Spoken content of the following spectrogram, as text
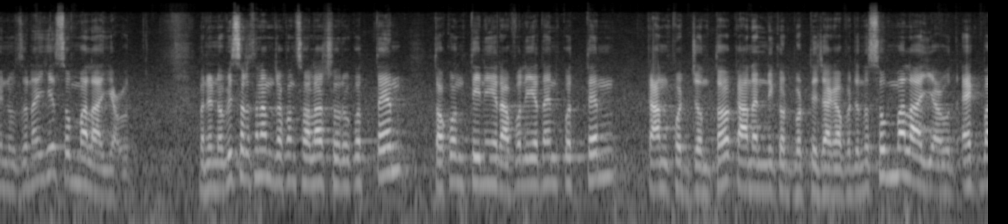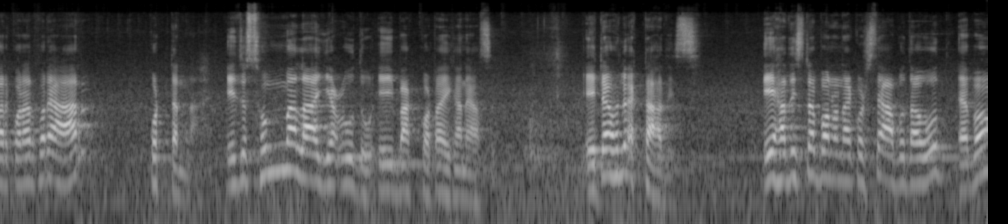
মিন উজনাইহি সুম্মালা ইয়াউদ। মানে নবী সাল্লাম যখন সলা শুরু করতেন, তখন তিনি রাফল ইয়াদাইন করতেন কান পর্যন্ত, কানের নিকটবর্তী জায়গা পর্যন্ত। সুম্মালা ইয়াউদ, একবার করার পরে আর করতেন না। এই যে সুম্মালা ইয়াউদু, এই বাক্যটা এখানে আছে। এটা হলো একটা হাদিস। এই হাদিসটা বর্ণনা করছে আবু দাউদ এবং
